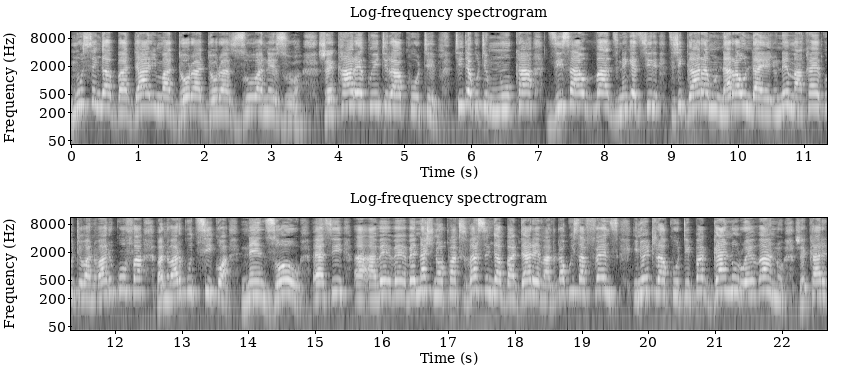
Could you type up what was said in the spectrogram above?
musingabhadhari madhoradhora zuva nezuva. Zvekare kuitira kuti tiite kuti mhuka dzisava dzinenge dzichigara munharaunda yenyu nemhaka yekuti vanhu vari kufa vanhu vari kutsikwa nenzou. Asi venational parks vasingabhadhare vanhu toda kuisa fence inoitira kuti paganurwe vanhu zvekare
